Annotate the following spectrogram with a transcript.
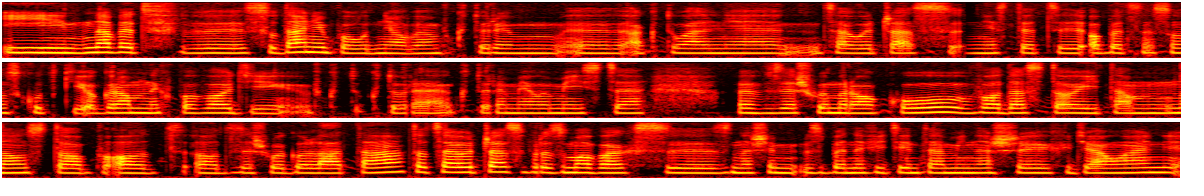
I nawet w Sudanie Południowym, w którym y, aktualnie cały czas niestety obecne są skutki ogromnych powodzi, które, które miały miejsce w zeszłym roku. Woda stoi tam non-stop od, od zeszłego lata. To cały czas w rozmowach z, z, naszym, z beneficjentami naszych działań y,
